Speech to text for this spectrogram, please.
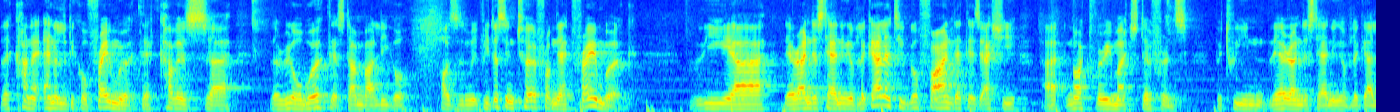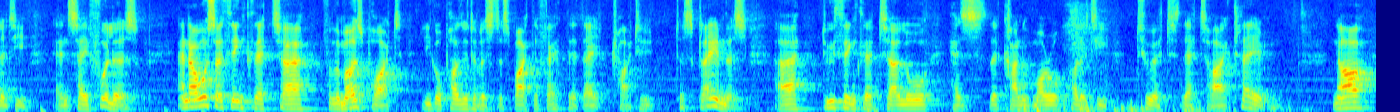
the kind of analytical framework that covers uh, the real work that's done by legal positivism, if we disinter from that framework, the, their understanding of legality, we'll find that there's actually not very much difference between their understanding of legality and, say, Fuller's. And I also think that, uh, for the most part, legal positivists, despite the fact that they try to disclaim this, uh, do think that uh, law has the kind of moral quality to it that I claim. Now,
